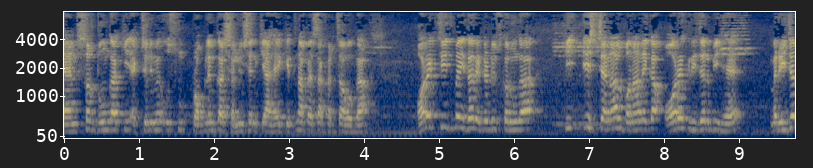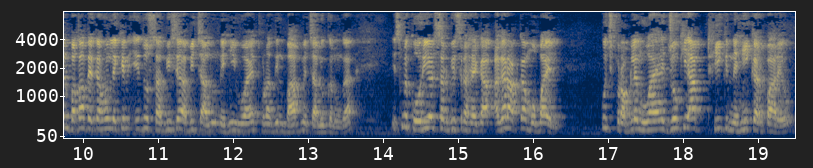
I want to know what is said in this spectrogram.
आंसर दूँगा कि एक्चुअली में उस प्रॉब्लम का सोल्यूशन क्या है कितना पैसा खर्चा होगा। और एक चीज़ मैं इधर इंट्रोड्यूस करूँगा कि इस चैनल बनाने का और एक रीजन भी है। मैं रीजन बता देता हूँ लेकिन ये जो सर्विस है अभी चालू नहीं हुआ है। थोड़ा दिन बाद में चालू करूँगा। इसमें कोरियर सर्विस रहेगा। अगर आपका मोबाइल कुछ प्रॉब्लम हुआ है जो कि आप ठीक नहीं कर पा रहे हो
